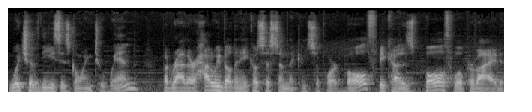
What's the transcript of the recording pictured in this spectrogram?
which of these is going to win but rather how do we build an ecosystem that can support both because both will provide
